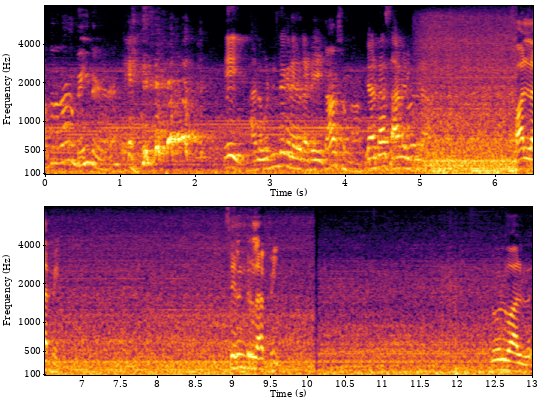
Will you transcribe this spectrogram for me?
அதுல தாங்க மெயின் ஏய் அந்த ஒன்றுமே கிடையாதுடா டேய். யார் சொன்னா? ஏன்டா சாகடிக்கிறான் பால் லாப்பிங் சிலிண்டர் லாப்பிங் நூல் வாழ்வு.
